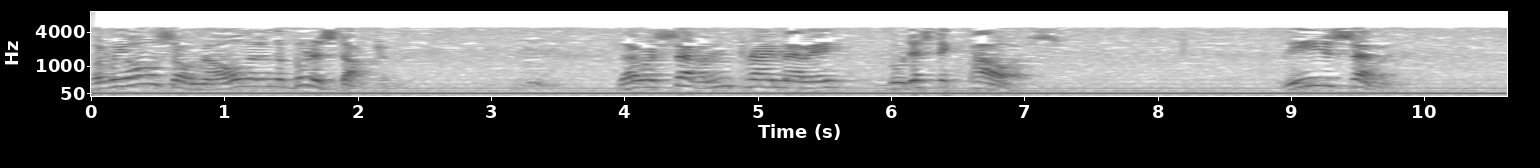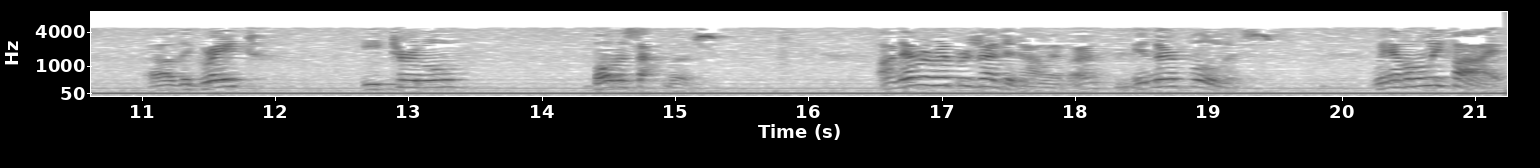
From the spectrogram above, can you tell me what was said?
But we also know that in the Buddhist doctrine, there were seven primary Buddhistic powers. These seven, uh, the great eternal bodhisattvas, are never represented, however, in their fullness. We have only five.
